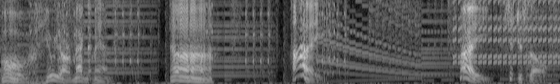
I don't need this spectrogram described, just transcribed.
Oh, here we are, Magnet Man. Uh, hi. Hi, shit yourself.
